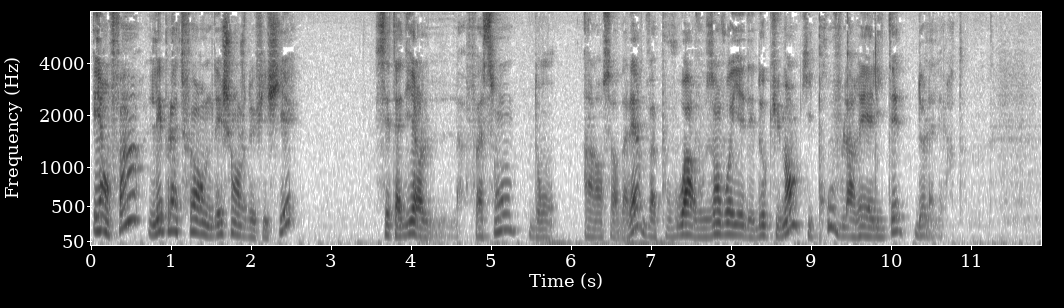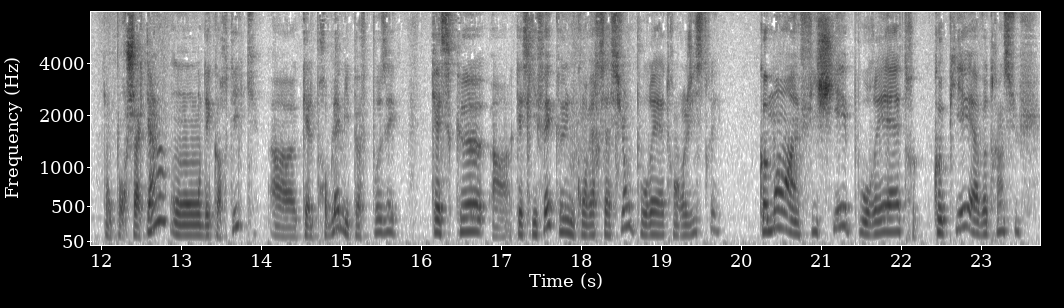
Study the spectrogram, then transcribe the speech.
et enfin les plateformes d'échange de fichiers, c'est-à-dire la façon dont un lanceur d'alerte va pouvoir vous envoyer des documents qui prouvent la réalité de l'alerte. Donc pour chacun, on décortique euh, quels problèmes ils peuvent poser. Qu'est-ce, que, euh, qu'est-ce qui fait qu'une conversation pourrait être enregistrée? Comment un fichier pourrait être copié à votre insu?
